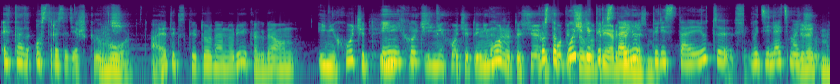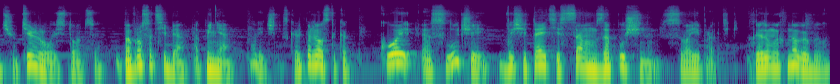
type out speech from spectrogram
Это острая задержка мочи. Вот. А это экскреторная анурия, когда он и не хочет, И и, не хочет. и не хочет, и не Да. может, и все Просто это копится почки перестают, перестают э, выделять мочу. Выделять мочу. Тяжелая ситуация. Вопрос от себя, от меня лично. Скажите, пожалуйста, какой э, случай вы считаете самым запущенным в своей практике? Я думаю, их много было.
